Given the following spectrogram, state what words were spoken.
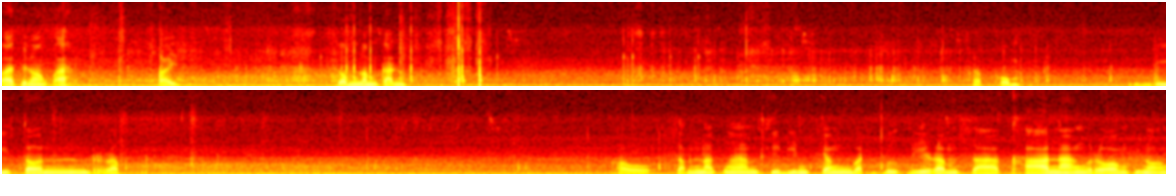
ไปพี่น้องไปไปส้มน้ำกันครับผมดีต้อนรับ เขาสำนักงานที่ดินจังหวัดบุรีรัมย์สาขานางรองพี่น้อง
